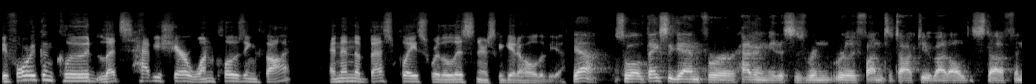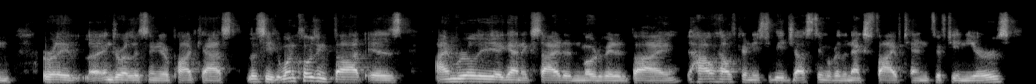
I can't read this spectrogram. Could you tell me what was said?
Before we conclude, let's have you share one closing thought and then the best place where the listeners could get a hold of you. Yeah. So, well, thanks again for having me. This has been really fun to talk to you about all this stuff and really uh, enjoy listening to your podcast. Let's see. One closing thought is I'm really, again, excited and motivated by how healthcare needs to be adjusting over the next 5, 10, 15 years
